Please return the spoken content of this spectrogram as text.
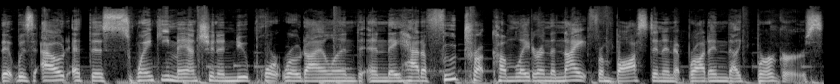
that was out at this swanky mansion in Newport, Rhode Island and they had a food truck come later in the night from Boston and it brought in like burgers.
